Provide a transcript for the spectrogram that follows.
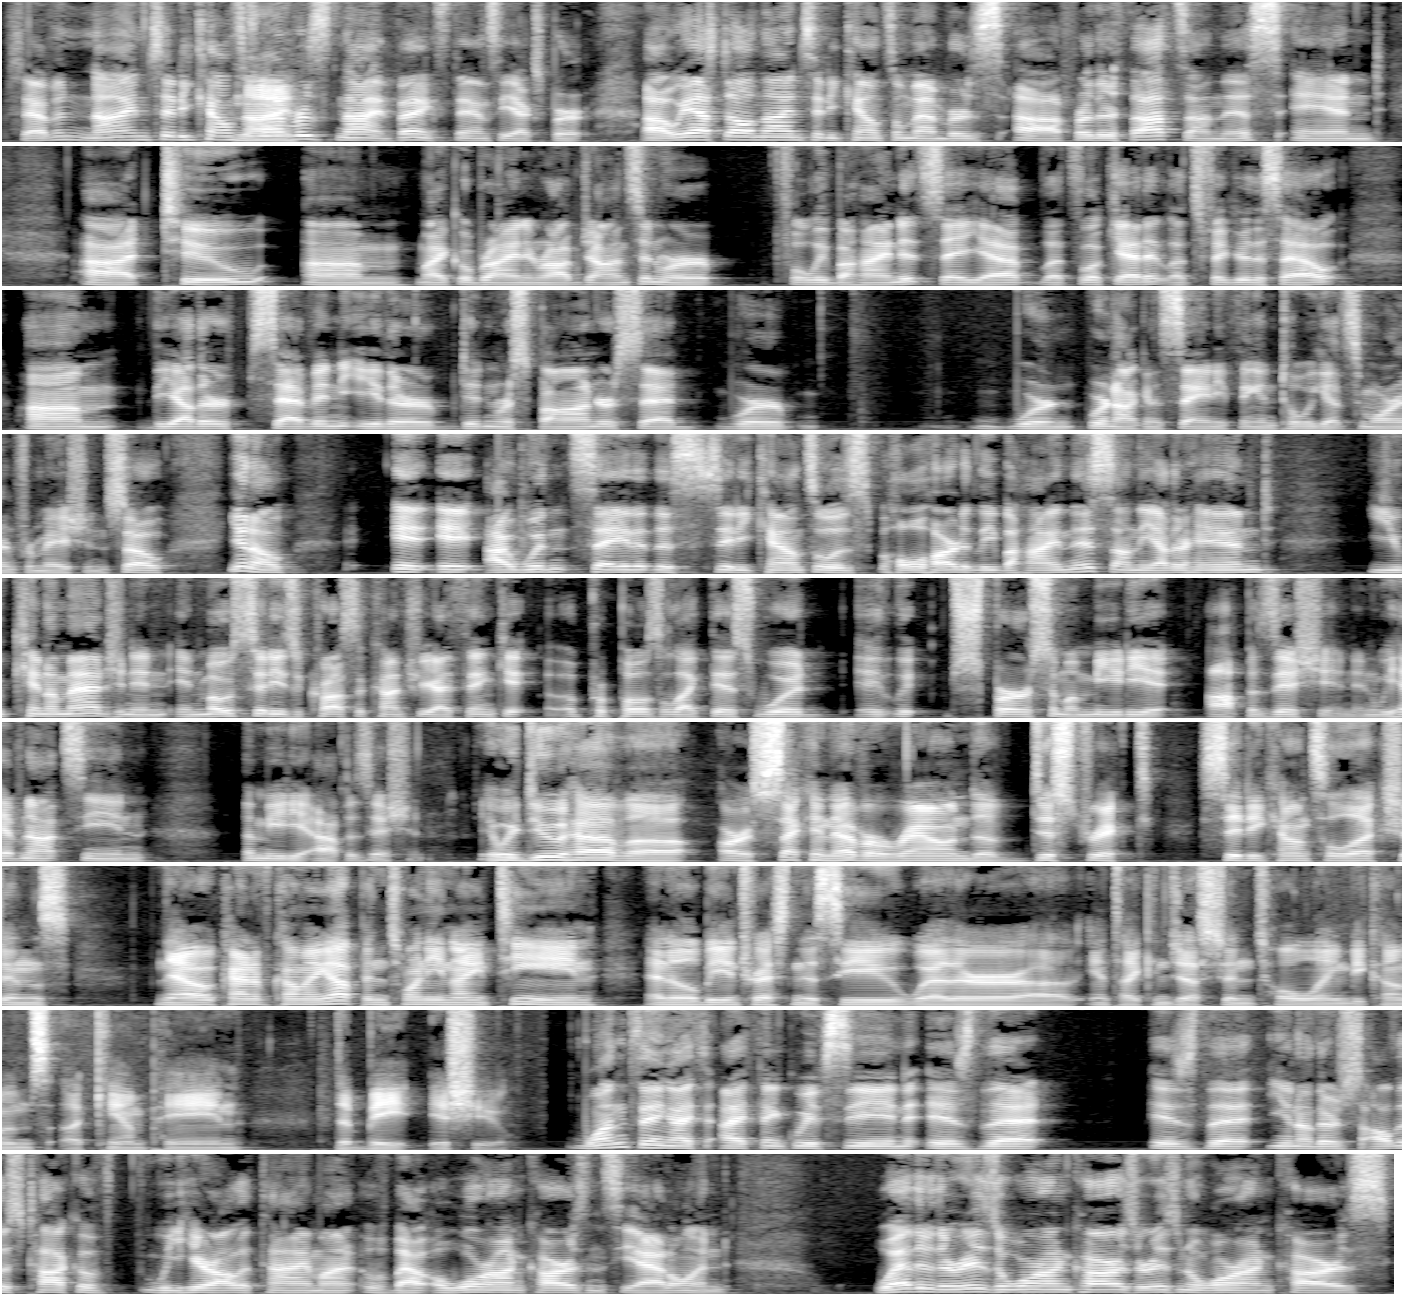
seven, nine city council nine. members. Nine. Thanks, Dan's the expert. Uh, we asked all nine city council members uh, for their thoughts on this, and uh, two, um, Mike O'Brien and Rob Johnson, were fully behind it. Say, yeah, let's look at it. Let's figure this out. Um, the other seven either didn't respond or said we're we're we're not going to say anything until we get some more information. So you know, it, it, I wouldn't say that the city council is wholeheartedly behind this. On the other hand, you can imagine in, in most cities across the country, I think it, a proposal like this would spur some immediate opposition, and we have not seen immediate opposition. Yeah, we do have uh, our second ever round of district city council elections now kind of coming up in 2019, and it'll be interesting to see whether uh, anti congestion tolling becomes a campaign debate issue. One thing I, th- I think we've seen is that is that you know there's all this talk of we hear all the time on, about a war on cars in Seattle and whether there is a war on cars or isn't a war on cars,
